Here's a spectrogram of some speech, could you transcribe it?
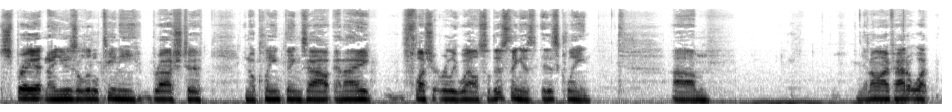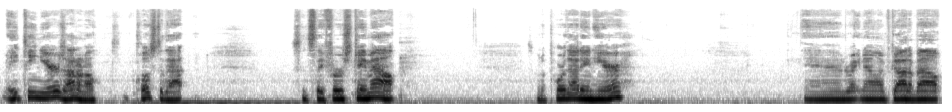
spray it, and I use a little teeny brush to, you know, clean things out, and I flush it really well. So this thing is is clean. Um, you know, I've had it what 18 years? I don't know, close to that since they first came out. I'm going to pour that in here. And right now I've got about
